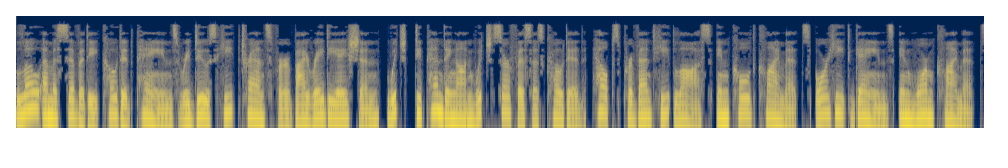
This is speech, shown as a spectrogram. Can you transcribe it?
Low emissivity coated panes reduce heat transfer by radiation, which, depending on which surface is coated, helps prevent heat loss in cold climates or heat gains in warm climates.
